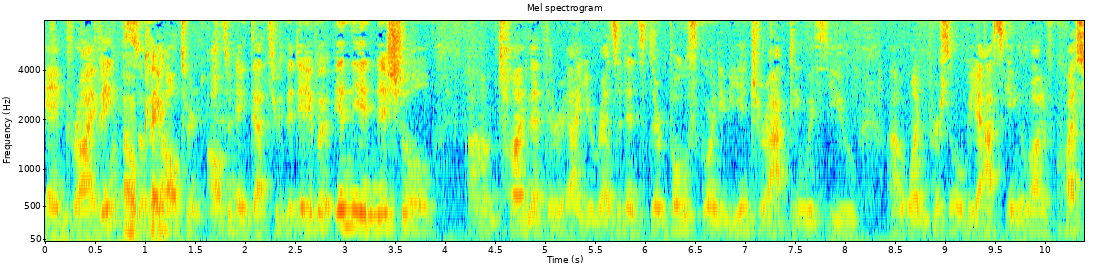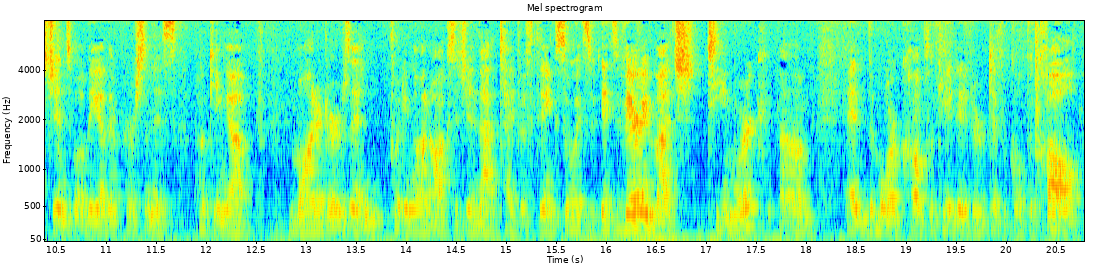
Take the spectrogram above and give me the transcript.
and driving. So they alter- alternate that through the day. But in the initial um, time that they're at your residence, they're both going to be interacting with you. Uh, one person will be asking a lot of questions while the other person is hooking up monitors and putting on oxygen, that type of thing. So it's, it's very much teamwork. Um, and the more complicated or difficult the call,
